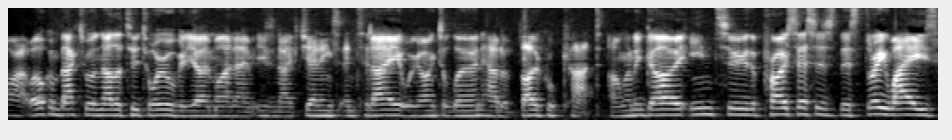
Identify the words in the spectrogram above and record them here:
Alright, welcome back to another tutorial video. My name is Nath Jennings and today we're going to learn how to vocal cut. I'm going to go into the processes. There's three ways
